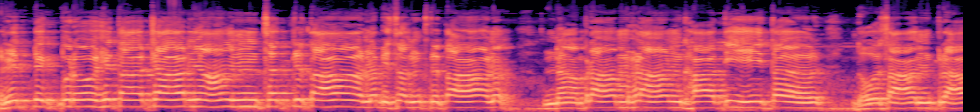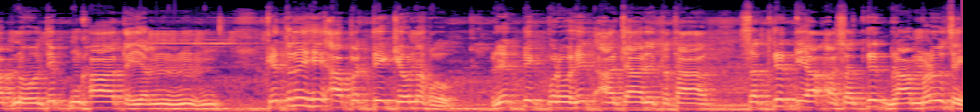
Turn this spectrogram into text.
ऋत्विक पुरोहिताचार्यान सत्कृतान अभिसंस्कृतान न ब्राह्मणान घातीत, दोषान प्राप्नोति घातयन। कितने ही आपत्ति क्यों न हो ऋत्विक पुरोहित आचार्य तथा सत्कृत या असत्कृत ब्राह्मणों से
